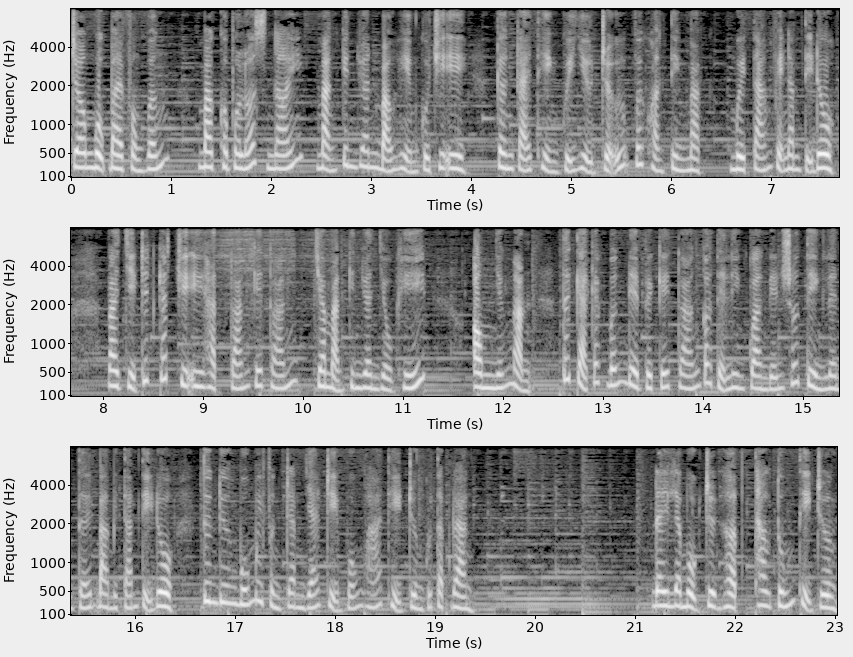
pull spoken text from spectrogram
Trong một bài phỏng vấn, Markopoulos nói mạng kinh doanh bảo hiểm của GE cần cải thiện quỹ dự trữ với khoản tiền mặt 18,5 tỷ đô và chỉ trích cách GE hạch toán kế toán cho mạng kinh doanh dầu khí. Ông nhấn mạnh, tất cả các vấn đề về kế toán có thể liên quan đến số tiền lên tới 38 tỷ đô, tương đương 40% giá trị vốn hóa thị trường của tập đoàn. Đây là một trường hợp thao túng thị trường.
